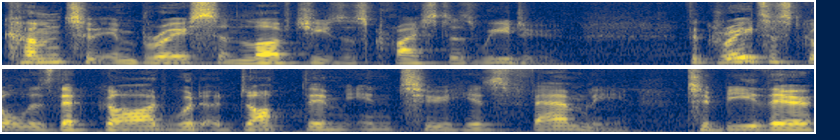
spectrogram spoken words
come to embrace and love Jesus Christ as we do. The greatest goal is that God would adopt them into his family to be their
